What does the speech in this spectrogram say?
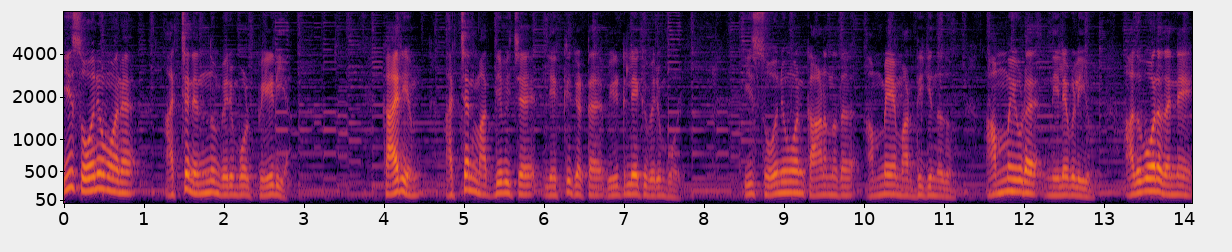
ഈ സോനുമോന് അച്ഛൻ എന്നും വരുമ്പോൾ പേടിയാണ് കാര്യം അച്ഛൻ മദ്യപിച്ച് ലക്ക് കെട്ട് വീട്ടിലേക്ക് വരുമ്പോൾ ഈ സോനുമോൻ കാണുന്നത് അമ്മയെ മർദ്ദിക്കുന്നതും അമ്മയുടെ നിലവിളിയും അതുപോലെ തന്നെ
